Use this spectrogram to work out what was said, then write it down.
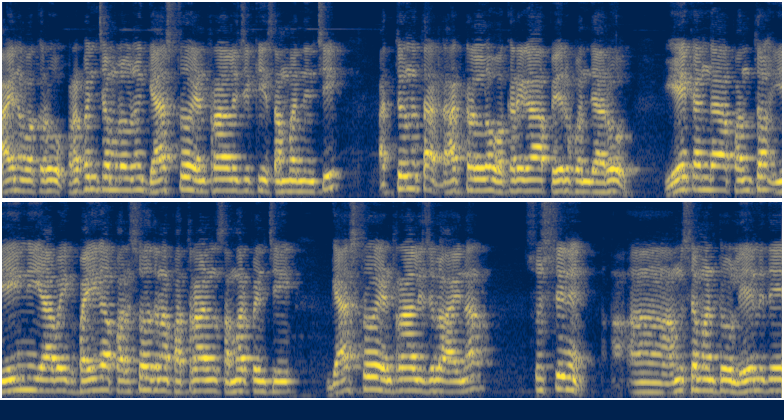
ఆయన ఒకరు. ప్రపంచంలోని గ్యాస్ట్రో ఎంట్రాలజీకి సంబంధించి అత్యున్నత డాక్టర్లలో ఒకరిగా పేరు పొందారు. ఏకంగా పంతో వెయ్యి యాభైకి పైగా పరిశోధన పత్రాలను సమర్పించి గ్యాస్ట్రో ఎంట్రాలజీలో ఆయన సృష్టిని అంశమంటూ లేనిదే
